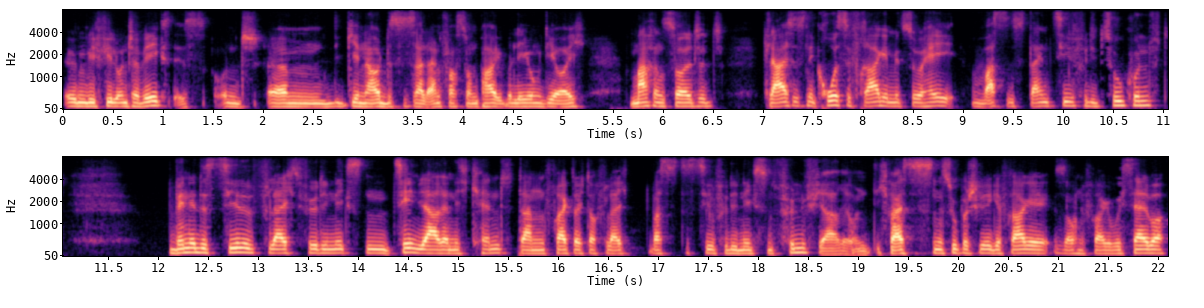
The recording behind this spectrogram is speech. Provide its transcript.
irgendwie viel unterwegs ist. Und ähm, genau das ist halt einfach so ein paar Überlegungen, die ihr euch machen solltet. Klar, es ist eine große Frage mit so, hey, was ist dein Ziel für die Zukunft? Wenn ihr das Ziel vielleicht für die nächsten zehn Jahre nicht kennt, dann fragt euch doch vielleicht, was ist das Ziel für die nächsten fünf Jahre? Und ich weiß, das ist eine super schwierige Frage. Es ist auch eine Frage, wo ich selber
